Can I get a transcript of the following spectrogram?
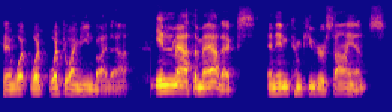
Okay, and what what what do I mean by that? In mathematics and in computer science,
